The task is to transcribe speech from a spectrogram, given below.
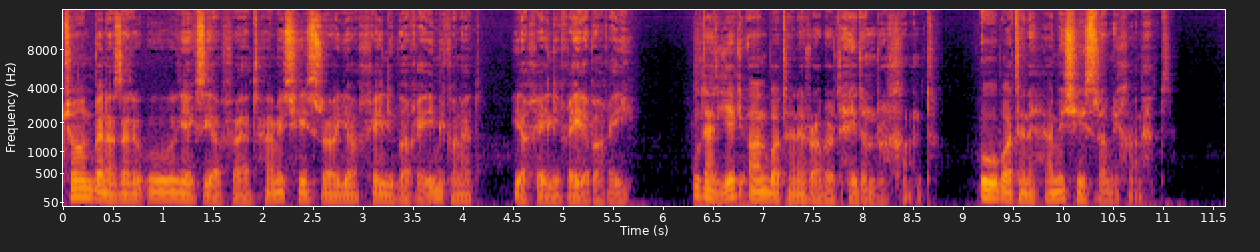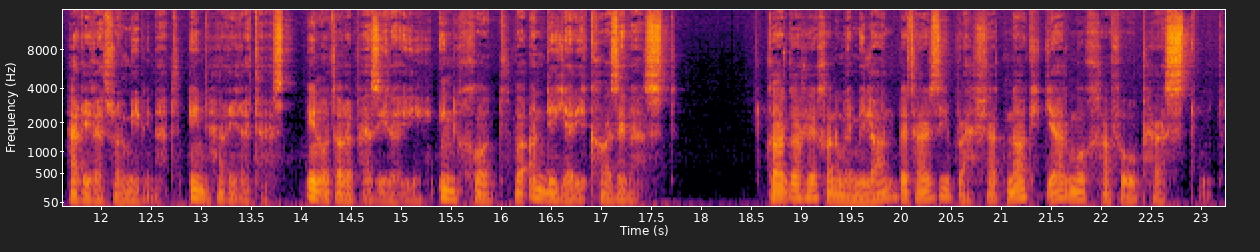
چون به نظر او یک زیافت همه چیز را یا خیلی واقعی می کند یا خیلی غیر واقعی. او در یک آن باطن رابرت هیدون را خواند. او باطن همه چیز را می‌خواند حقیقت را می‌بیند این حقیقت است. این اتاق پذیرایی این خود و آن دیگری کاذب است. کارگاه خانم میلان به طرزی وحشتناک گرم و خفه و پست بود.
